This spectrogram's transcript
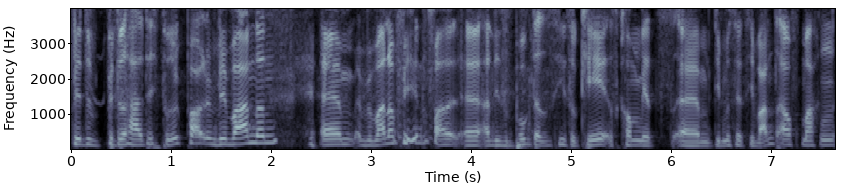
bitte, bitte halte dich zurück, Paul. Und wir waren dann, ähm, wir waren auf jeden Fall äh, an diesem Punkt, dass es hieß, okay, es kommen jetzt, ähm, die müssen jetzt die Wand aufmachen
